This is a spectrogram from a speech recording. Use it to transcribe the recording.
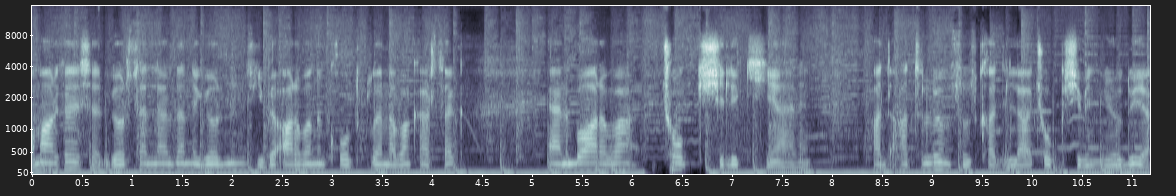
ama arkadaşlar görsellerden de gördüğünüz gibi arabanın koltuklarına bakarsak yani bu araba çok kişilik yani. Hadi hatırlıyor musunuz Cadillac çok kişi biniliyordu ya.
